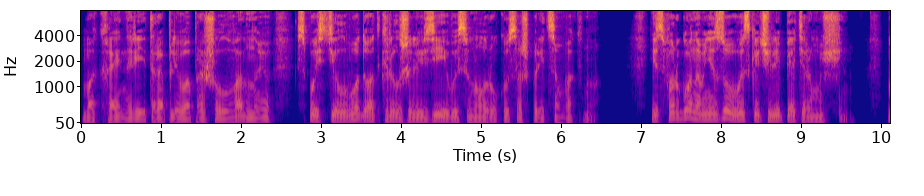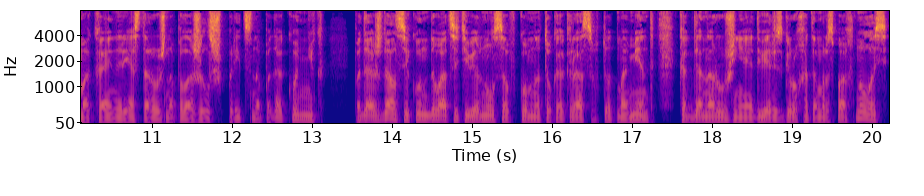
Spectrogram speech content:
Макхайнери торопливо прошел ванную, спустил воду, открыл жалюзи и высунул руку со шприцем в окно. Из фургона внизу выскочили пятеро мужчин. Макайнери осторожно положил шприц на подоконник, подождал секунд двадцать и вернулся в комнату как раз в тот момент, когда наружная дверь с грохотом распахнулась,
